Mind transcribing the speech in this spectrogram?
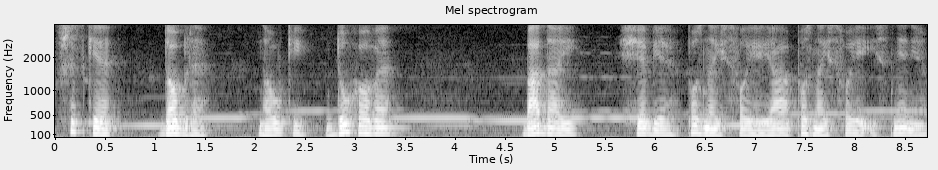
wszystkie dobre nauki duchowe. Badaj siebie, poznaj swoje ja, poznaj swoje istnienie,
